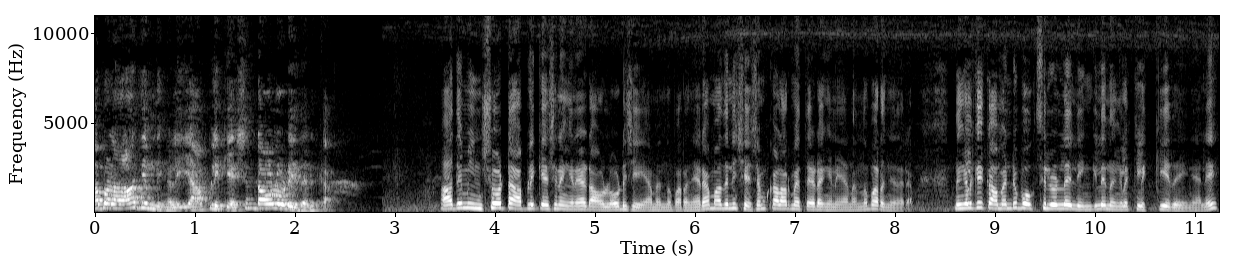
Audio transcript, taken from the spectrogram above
അപ്പോൾ ആദ്യം നിങ്ങൾ ഈ ആപ്ലിക്കേഷൻ ഡൗൺലോഡ് ചെയ്തെടുക്കാം ആദ്യം ഇൻഷോട്ട് ആപ്ലിക്കേഷൻ എങ്ങനെയാണ് ഡൗൺലോഡ് ചെയ്യാമെന്ന് പറഞ്ഞുതരാം. അതിനുശേഷം കളർ മെത്തേഡ് എങ്ങനെയാണെന്ന് പറഞ്ഞുതരാം. നിങ്ങൾക്ക് കമന്റ് ബോക്സിലുള്ള ലിങ്കിൽ നിങ്ങൾ ക്ലിക്ക് ചെയ്ത് കഴിഞ്ഞാൽ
